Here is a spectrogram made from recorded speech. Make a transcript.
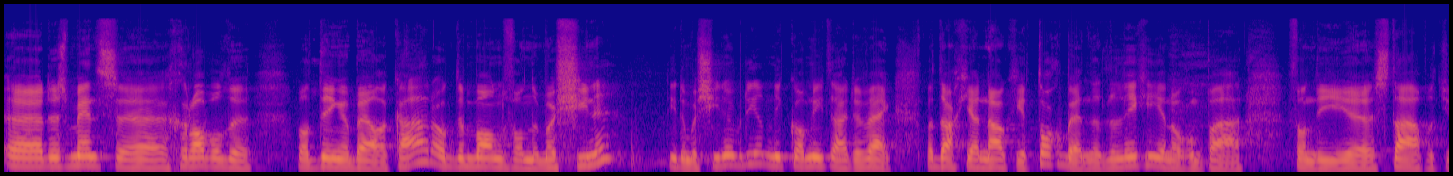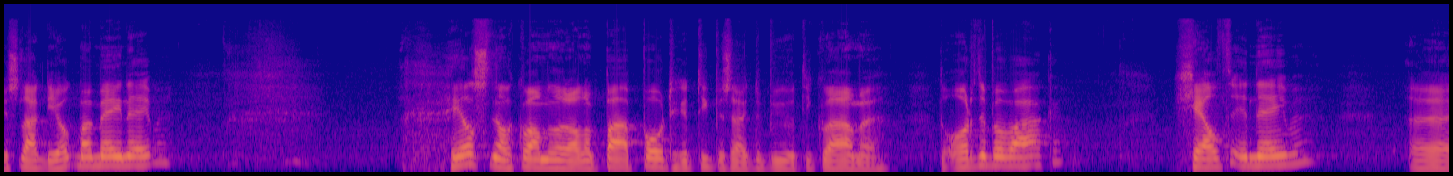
Uh, dus mensen grabbelden wat dingen bij elkaar. Ook de man van de machine, die de machine bedient, die kwam niet uit de wijk. Wat dacht je, nou ik hier toch ben, er liggen hier nog een paar van die uh, stapeltjes, laat ik die ook maar meenemen. heel snel kwamen er al een paar potige types uit de buurt die kwamen de orde bewaken, geld innemen, uh,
